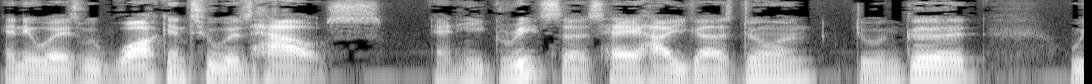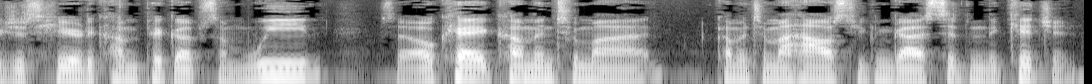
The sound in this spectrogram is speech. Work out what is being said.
Anyways, we walk into his house, and he greets us. Hey, how you guys doing? Doing good. We're just here to come pick up some weed. So okay, come into my come into my house. You can guys sit in the kitchen.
